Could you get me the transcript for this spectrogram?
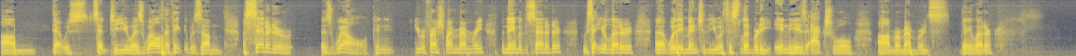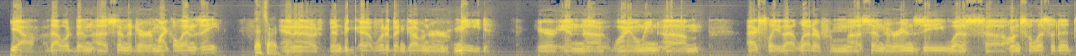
um, that was sent to you, as well as I think there was um, a senator as well. Can you, you refresh my memory? The name of the senator who sent you a letter uh, where they mentioned the USS Liberty in his actual um, Remembrance Day letter. Yeah, that would have been uh, Senator Michael Enzi, That's right. and uh, been uh, would have been Governor Mead here in uh, Wyoming. Um, actually, that letter from uh, Senator Enzi was uh, unsolicited.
